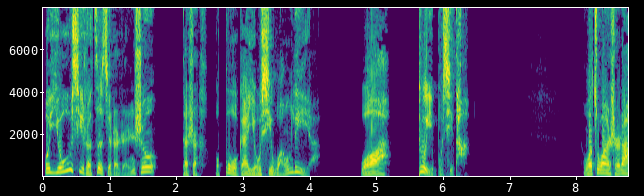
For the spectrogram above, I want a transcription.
我游戏着自己的人生，但是我不该游戏王丽呀，我对不起他。我作案时的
